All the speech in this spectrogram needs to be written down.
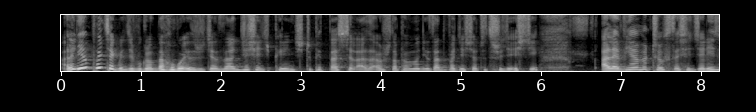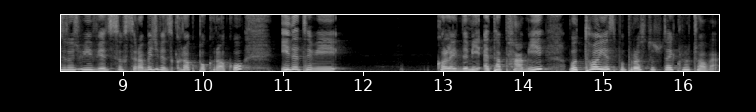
ale nie mam pojęcia, jak będzie wyglądało moje życie za 10, 5 czy 15 lat, a już na pewno nie za 20 czy 30. Ale wiem, czym chcę się dzielić z ludźmi, więc co chcę robić, więc krok po kroku idę tymi kolejnymi etapami, bo to jest po prostu tutaj kluczowe.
